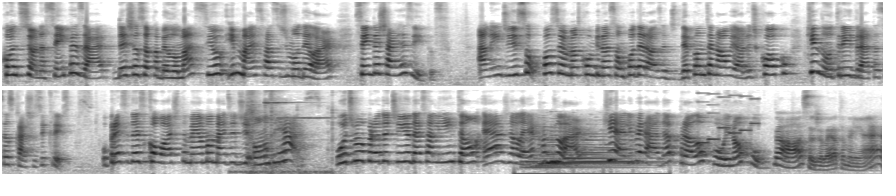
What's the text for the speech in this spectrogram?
Condiciona sem pesar, deixa o seu cabelo macio e mais fácil de modelar, sem deixar resíduos. Além disso, possui uma combinação poderosa de depantenol e óleo de coco que nutre e hidrata seus cachos e crespos. O preço desse co-wash também é uma média de 11 reais. O último produtinho dessa linha, então, é a geleia capilar, que é liberada pra Lopu e Nopu. Nossa, a geleia também é?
